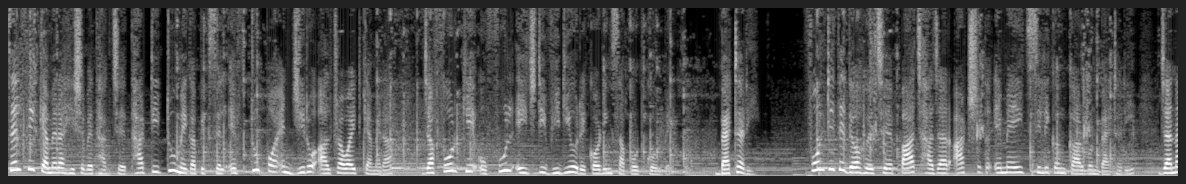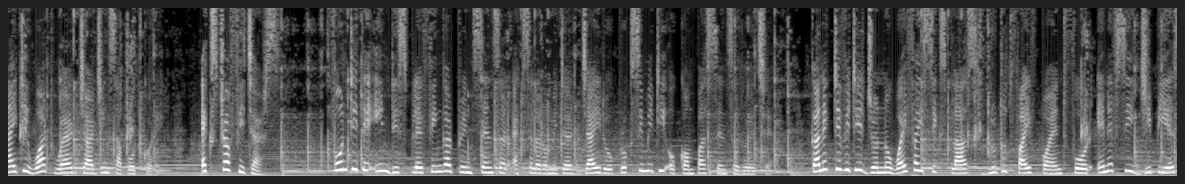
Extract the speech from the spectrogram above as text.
সেলফি ক্যামেরা হিসেবে থাকছে thirty two megapixel F two point zero ultrawide camera, যা ফোর কে ও full HD video recording support করবে। ব্যাটারি। ফোনটিতে দেওয়া হয়েছে পাঁচ হাজার আটশত এমএইচ সিলিকন কার্বন ব্যাটারি, যা ninety watt wire charging support করে। এক্সট্রা ফিচার্স ফোনটিতে in display fingerprint sensor accelerometer gyro proximity ও কম্পাস সেন্সর রয়েছে। কানেক্টিভিটির জন্য WiFi six plus Bluetooth five point four NFC GPS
